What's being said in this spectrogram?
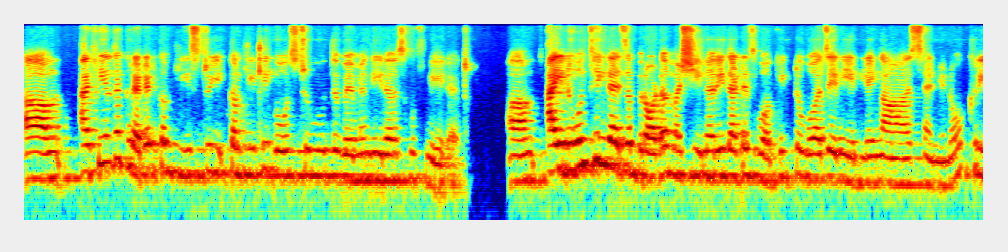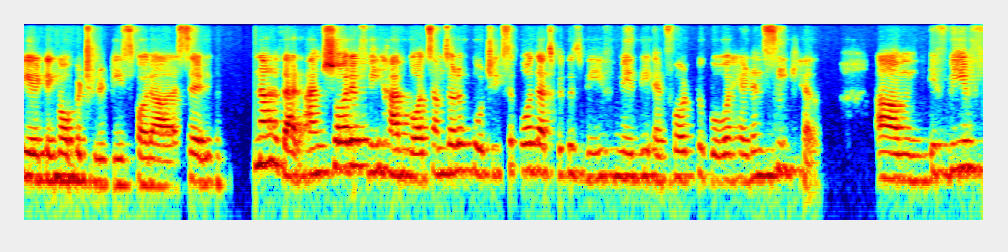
um, I feel the credit completely, completely goes to the women leaders who've made it. Um, I don't think there's a broader machinery that is working towards enabling us and, you know, creating opportunities for us and of that. I'm sure if we have got some sort of coaching support, that's because we've made the effort to go ahead and seek help um, if we've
